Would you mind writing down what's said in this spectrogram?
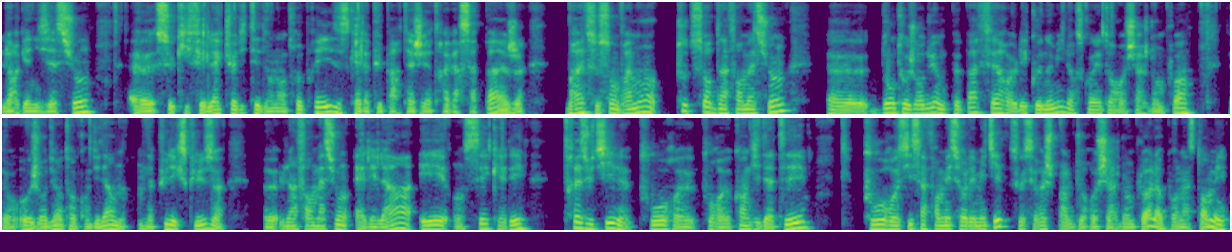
l'organisation, ce qui fait l'actualité dans l'entreprise, ce qu'elle a pu partager à travers sa page. Bref, ce sont vraiment toutes sortes d'informations euh, dont aujourd'hui on ne peut pas faire euh, l'économie lorsqu'on est en recherche d'emploi. Aujourd'hui, en tant que candidat, on n'a plus d'excuses. Euh, L'information, elle est là et on sait qu'elle est très utile pour, euh, pour candidater, pour aussi s'informer sur les métiers, parce que c'est vrai, je parle de recherche d'emploi là pour l'instant, mais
